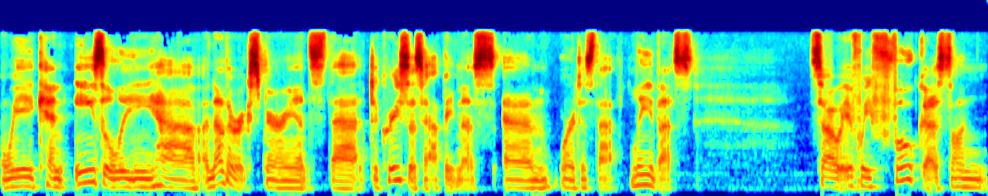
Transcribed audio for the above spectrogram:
we can easily have another experience that decreases happiness. And where does that leave us? So, if we focus on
